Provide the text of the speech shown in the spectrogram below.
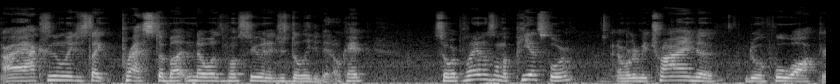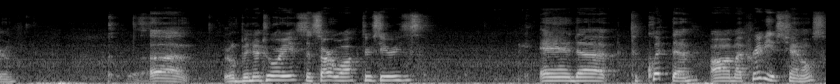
I accidentally just like pressed a button that wasn't supposed to and it just deleted it, okay? So we're playing this on the PS4 and we're gonna be trying to do a full walkthrough. Uh, it'll be notorious to start walkthrough series and uh, to quit them on my previous channels,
